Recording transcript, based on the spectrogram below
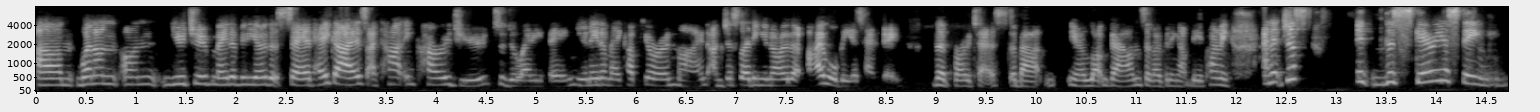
um, went on, on YouTube, made a video that said, Hey guys, I can't encourage you to do anything. You need to make up your own mind. I'm just letting you know that I will be attending the protest about, you know, lockdowns and opening up the economy. And it just, it, the scariest thing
